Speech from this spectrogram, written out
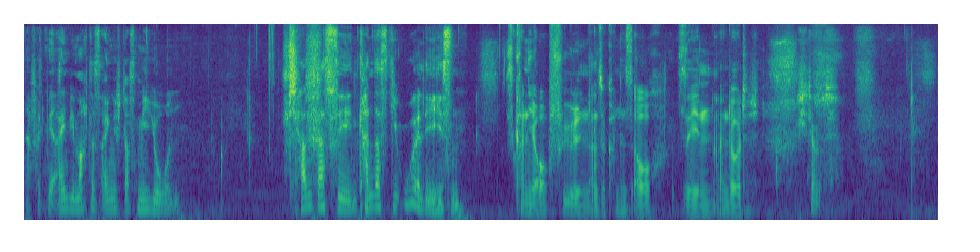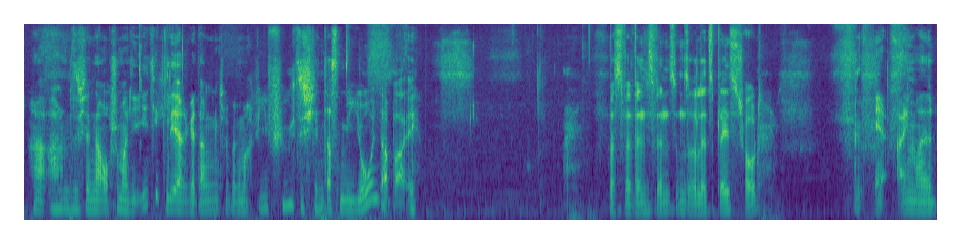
Da fällt mir ein, wie macht das eigentlich das Million? Kann das sehen? Kann das die Uhr lesen? Es kann ja auch fühlen, also kann es auch sehen, eindeutig. Stimmt. Ha, haben sich denn da auch schon mal die Ethiklehre Gedanken drüber gemacht? Wie fühlt sich denn das Million dabei? Was, wenn es unsere Let's Plays schaut? Ja, einmal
